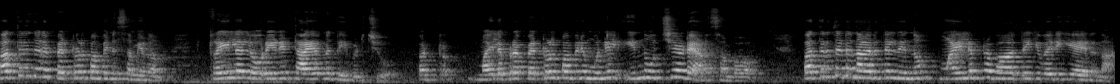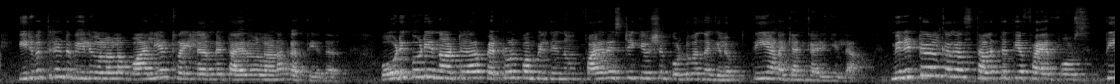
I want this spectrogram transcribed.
പത്തനംതിട്ട പെട്രോൾ പമ്പിന് സമീപം ട്രെയിലർ ലോറിയുടെ ടയറിന് തീപിടിച്ചു പിടിച്ചു. മൈലപ്ര പെട്രോൾ പമ്പിന് മുന്നിൽ ഇന്ന് ഉച്ചയോടെയാണ് സംഭവം. പത്തനംതിട്ട നഗരത്തിൽ നിന്നും മൈലപ്ര ഭാഗത്തേക്ക് വരികയായിരുന്ന ഇരുപത്തിരണ്ട് വീലുകളുള്ള വലിയ ട്രെയിലറിന്റെ ടയറുകളാണ് കത്തിയത്. ഓടിക്കൂടിയ നാട്ടുകാർ പെട്രോൾ പമ്പിൽ നിന്നും ഫയർ എക്സ്റ്റിക്യൂഷൻ കൊണ്ടുവന്നെങ്കിലും തീ അണയ്ക്കാൻ കഴിഞ്ഞില്ല. മിനിറ്റുകൾക്കകം സ്ഥലത്തെത്തിയ ഫയർഫോഴ്സ് തീ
